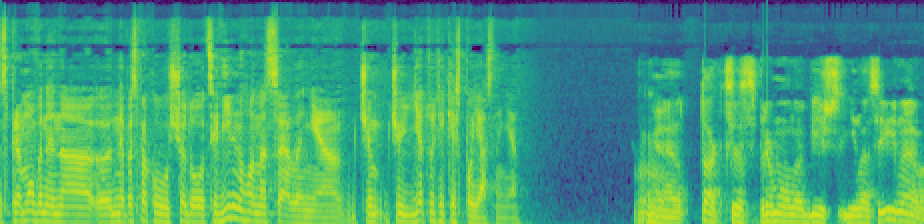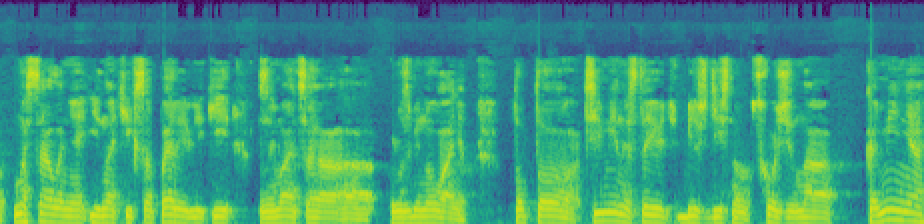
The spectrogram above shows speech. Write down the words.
спрямоване на е, небезпеку щодо цивільного населення? Чи, чи є тут якесь пояснення? Е, Так, це спрямовано більш і на цивільне населення, і на тих саперів, які займаються е, розмінуванням. Тобто ці міни стають більш дійсно схожі на каміння,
